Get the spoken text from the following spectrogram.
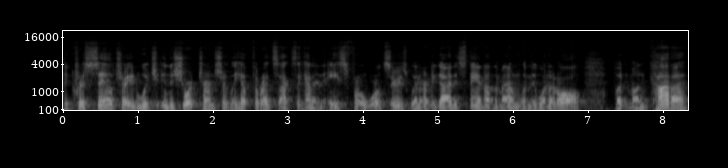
the Chris Sale trade, which in the short term certainly helped the Red Sox. They got an ace for a World Series winner and a guy to stand on the mound when they won it all. But Moncada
